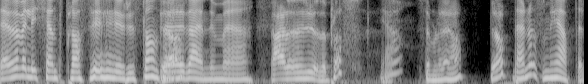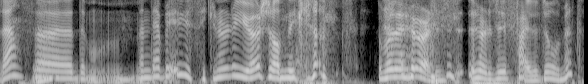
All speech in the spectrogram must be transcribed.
Det er en veldig kjent plass i Russland, så jeg regner med Er det den røde plass? Ja, Stemmer det, ja? ja. det er noe som heter det, så det men jeg blir usikker når du gjør sånn, Niklas. Men det høres det hørtes feil ut i hodet mitt.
